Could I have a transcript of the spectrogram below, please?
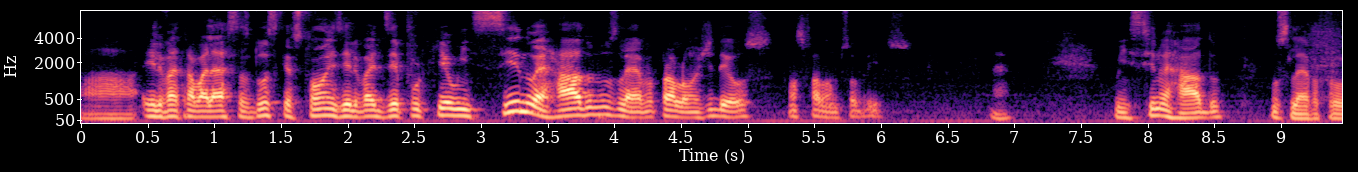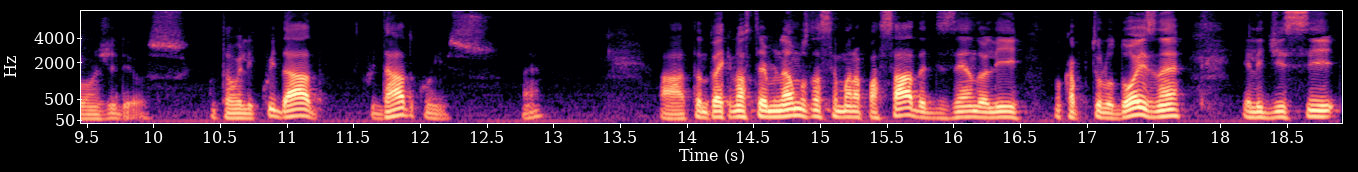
uh, ele vai trabalhar essas duas questões e ele vai dizer por que o ensino errado nos leva para longe de Deus. Nós falamos sobre isso. O ensino errado nos leva para longe de Deus. Então ele, cuidado, cuidado com isso. Né? Ah, tanto é que nós terminamos na semana passada dizendo ali no capítulo 2, né? Ele disse:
